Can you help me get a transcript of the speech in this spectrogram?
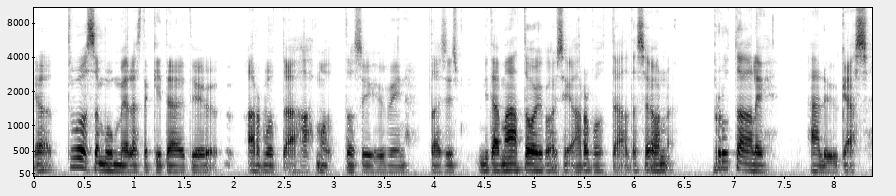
Ja tuossa mun mielestä kiteytyy arvottaja-hahmo tosi hyvin. Tai siis mitä mä toivoisin arvottajalta. Se on brutaali, älykäs,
